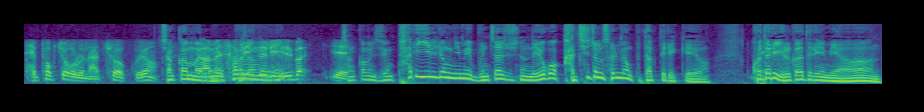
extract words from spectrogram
대폭적으로 낮추었고요. 잠깐만요. 그다음에 서민들이 과장님. 일반 예. 잠깐만 지금 8216님이 문자 주셨는데 요거 같이 좀 설명 부탁드릴게요. 그대로 읽어드리면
